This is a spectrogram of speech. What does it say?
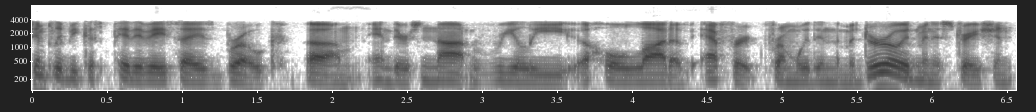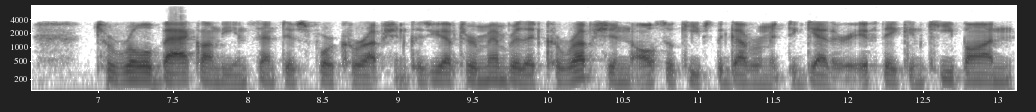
simply because PDVSA is broke, um, and there's not really a whole lot of effort from within the Maduro administration to roll back on the incentives for corruption because you have to remember that corruption also keeps the government together. If they can keep on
